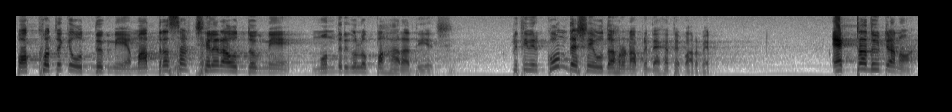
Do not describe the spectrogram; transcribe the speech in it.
পক্ষ থেকে উদ্যোগ নিয়ে, মাদ্রাসার ছেলেরা উদ্যোগ নিয়ে মন্দিরগুলো পাহারা দিয়েছে। পৃথিবীর কোন দেশে উদাহরণ আপনি দেখাতে পারবেন? একটা, দুইটা নয়।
